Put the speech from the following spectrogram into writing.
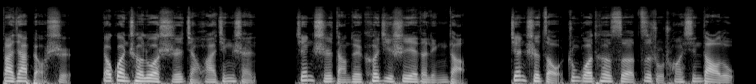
大家表示要贯彻落实讲话精神，坚持党对科技事业的领导，坚持走中国特色自主创新道路，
